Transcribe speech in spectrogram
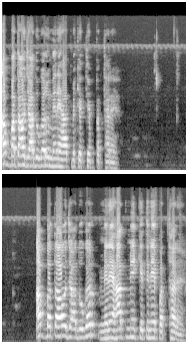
अब बताओ जादूगर मेरे हाथ में कितने पत्थर है। अब बताओ जादूगर मेरे हाथ में कितने पत्थर है।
